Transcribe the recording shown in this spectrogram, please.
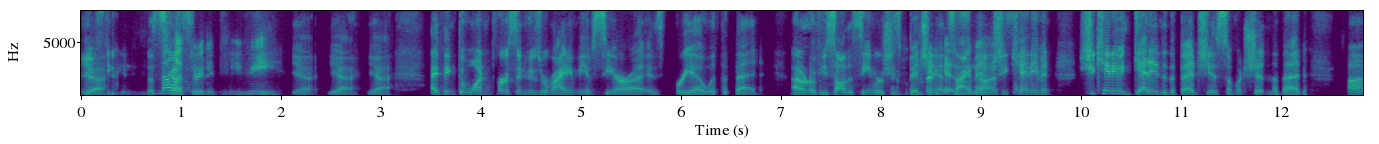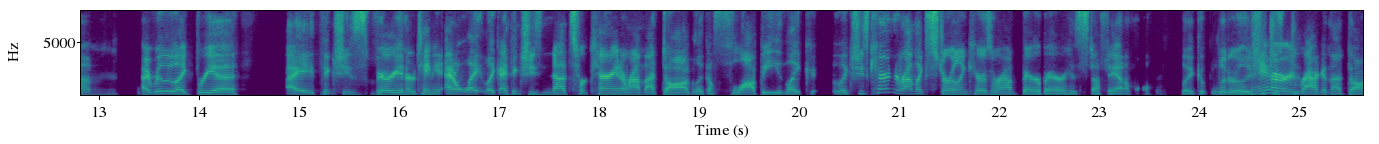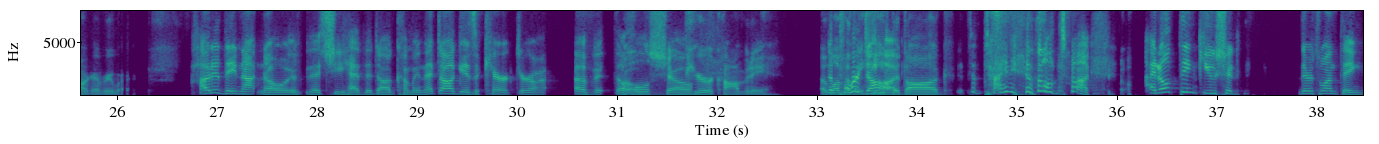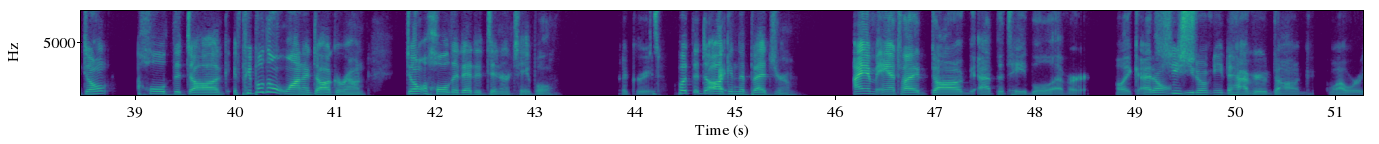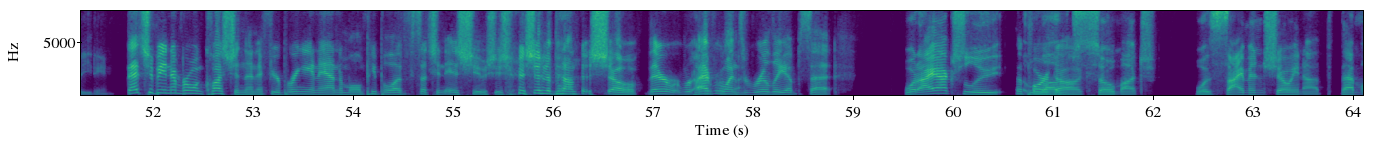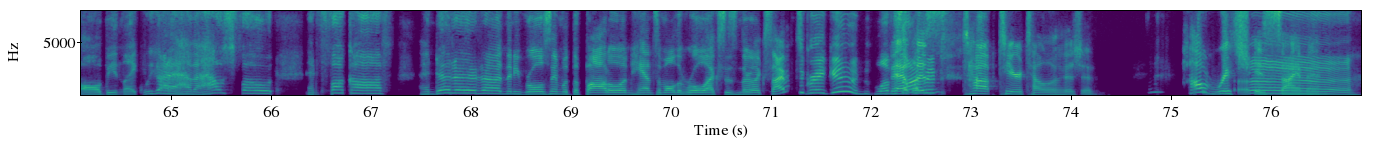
it's- Yeah, you can smell it through the TV. Yeah, yeah, yeah. I think the one person who's reminding me of Ciara is Bria with the bed. I don't know if you saw the scene where she's bitching at Bria's Simon. She can't even she can't even get into the bed. She has so much shit in the bed. Um, I really like Bria. I think she's very entertaining. I don't like like I think she's nuts. Her carrying around that dog like a floppy like like she's carrying around like Sterling carries around Bear Bear, his stuffed animal. Like literally, she's just dragging that dog everywhere. How did they not know if, that she had the dog coming? That dog is a character of it the Oh, whole show. Pure comedy. I The love how poor hate the dog. It's a tiny little dog. I don't think you should. There's one thing: don't hold the dog. If people don't want a dog around, don't hold it at a dinner table. Agreed. Put the dog in the bedroom. I am anti dog at the table ever. Like I don't. She's- you don't need to have your dog while we're eating. That should be a number one question. Then, if you're bringing an animal, and people have such an issue. She should- shouldn't have been Yeah. on the show. They're everyone's 100%. really upset. What I actually The poor loved dog. so much was Simon showing up, them all being like, "We gotta have a house vote and fuck off." And da da da da. And then he rolls in with the bottle and hands them all the Rolexes, and they're like, "Simon's a great dude. Love that Simon." was top tier television. How rich is Simon? Uh,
